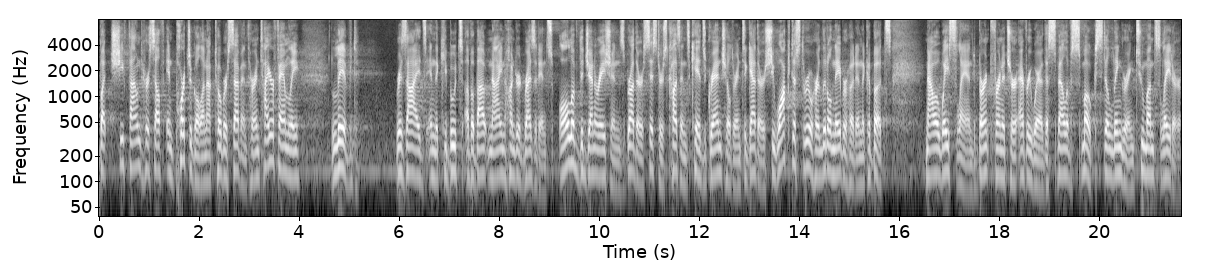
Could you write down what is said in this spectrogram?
but she found herself in Portugal on October 7th. Her entire family lived, resides in the kibbutz of about 900 residents. All of the generations, brothers, sisters, cousins, kids, grandchildren together. She walked us through her little neighborhood in the kibbutz. Now a wasteland, burnt furniture everywhere, the smell of smoke still lingering two months later.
